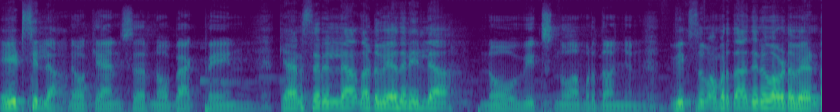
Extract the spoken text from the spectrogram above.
എയ്ഡ്സ് ഇല്ല no cancer, no back pain, cancer ഇല്ല നടുവേദന ഇല്ല no wigs, no amrudanyan. വിക്സും അമൃതാഞ്ജനും അവിടെ വേണ്ട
